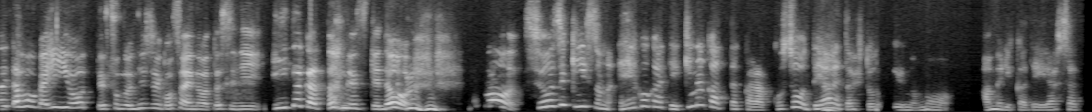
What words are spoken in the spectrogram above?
っといた方がいいよってその25歳の私に言いたかったんですけど、でも正直その英語ができなかったからこそ出会えた人っていうのもアメリカでいらっしゃっ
